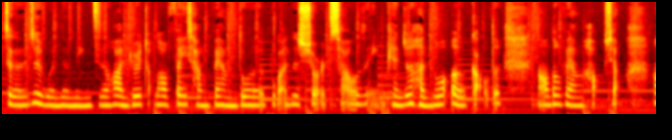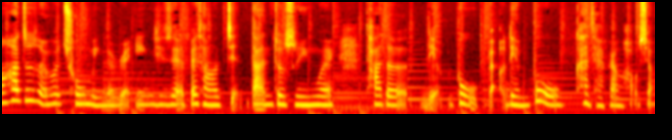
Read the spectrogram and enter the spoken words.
这个日文的名字的话，你就会找到非常非常多的，不管是 shorts 啊，或者影片，就是很多恶搞的，然后都非常好笑。然后他之所以会出名的原因，其实也非常的简单，就是因为他的脸部表脸部看起来非常好笑。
